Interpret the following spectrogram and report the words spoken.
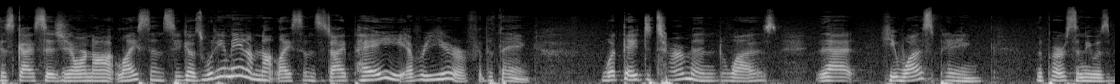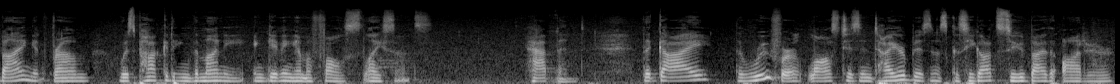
This guy says, "You're not licensed." He goes, "What do you mean I'm not licensed? I pay every year for the thing." What they determined was that he was paying. The person he was buying it from was pocketing the money and giving him a false license. Happened. The guy, the roofer, lost his entire business because he got sued by the auditor.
